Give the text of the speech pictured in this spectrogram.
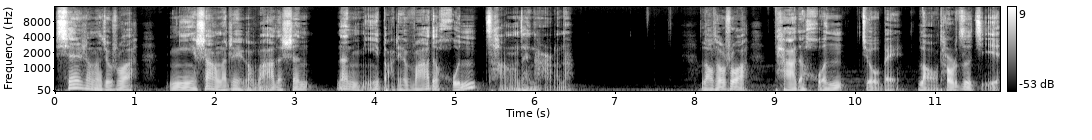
先生呢就说啊，你上了这个娃的身，那你把这娃的魂藏在哪儿了呢？老头说，他的魂就被老头自己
